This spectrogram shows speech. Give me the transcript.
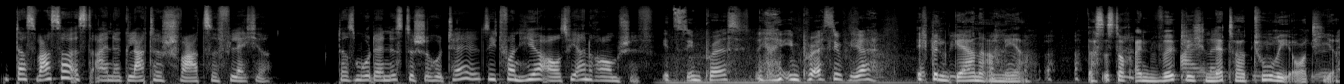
Das Wasser ist eine glatte, schwarze Fläche. Das modernistische Hotel sieht von hier aus wie ein Raumschiff. Ich bin gerne am Meer. Das ist doch ein wirklich netter Touri-Ort hier.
